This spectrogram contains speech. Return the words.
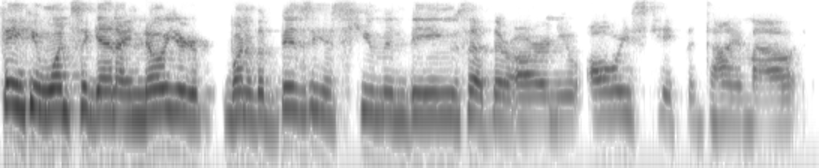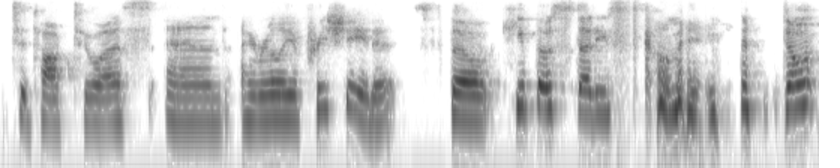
Thank you once again. I know you're one of the busiest human beings that there are, and you always take the time out to talk to us, and I really appreciate it. So keep those studies coming. don't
